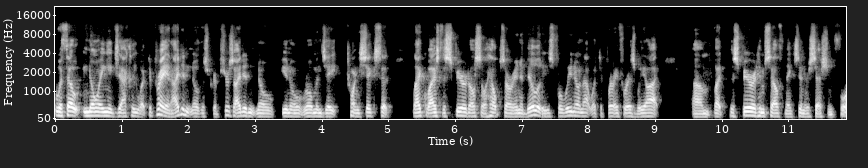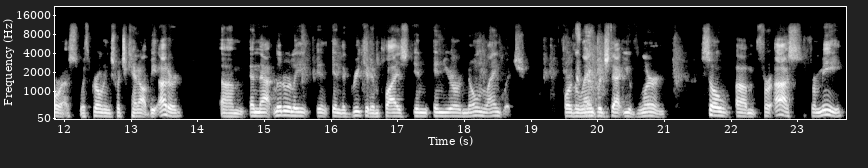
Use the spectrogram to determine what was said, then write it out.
without knowing exactly what to pray. And I didn't know the scriptures. I didn't know, you know, Romans 8 26, that likewise the Spirit also helps our inabilities, for we know not what to pray for as we ought. Um, but the Spirit Himself makes intercession for us with groanings which cannot be uttered. Um, and that literally in, in the Greek, it implies in, in your known language or the language that you've learned. So um, for us, for me,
